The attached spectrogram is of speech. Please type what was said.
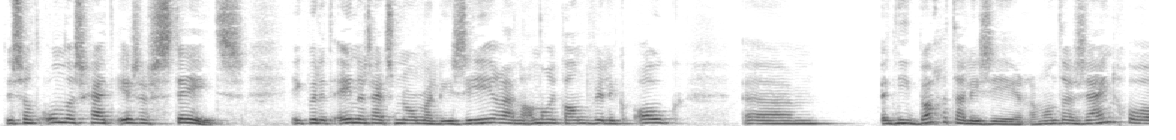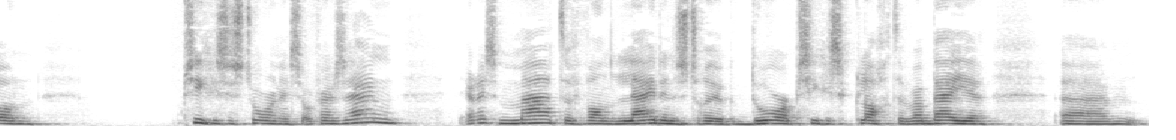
Dus dat onderscheid is er steeds. Ik wil het enerzijds normaliseren, aan de andere kant wil ik ook um, het niet bagatelliseren. Want er zijn gewoon psychische stoornissen of er, zijn, er is mate van lijdensdruk door psychische klachten waarbij je um,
